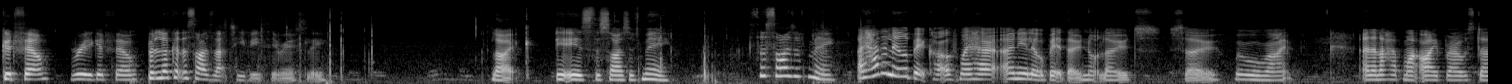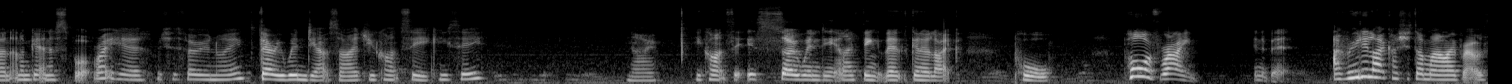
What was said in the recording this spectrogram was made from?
Good film, really good film. But look at the size of that TV, seriously. Like, it is the size of me. It's the size of me. I had a little bit cut off my hair, only a little bit though, not loads. So we're all right. And then I had my eyebrows done and I'm getting a spot right here, which is very annoying. Very windy outside, you can't see. Can you see? No, you can't see. It's so windy and I think there's gonna like pour. Pour of rain in a bit. I really like how she's done my eyebrows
